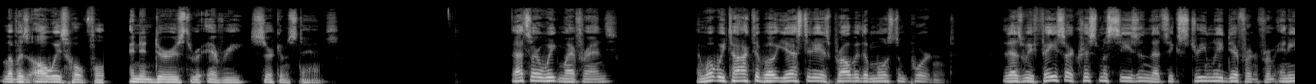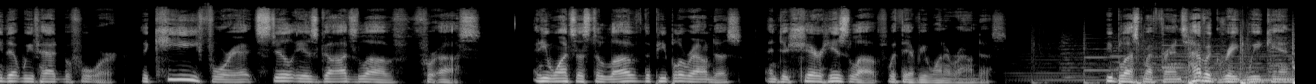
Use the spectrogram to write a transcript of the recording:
Love is always hopeful and endures through every circumstance. That's our week, my friends. And what we talked about yesterday is probably the most important. That as we face our Christmas season that's extremely different from any that we've had before, the key for it still is God's love for us. And He wants us to love the people around us and to share His love with everyone around us. Be blessed, my friends. Have a great weekend.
